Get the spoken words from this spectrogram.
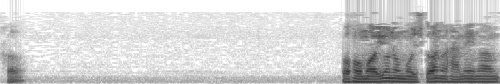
خب؟ با همایون و مجگان و همه اینا هم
